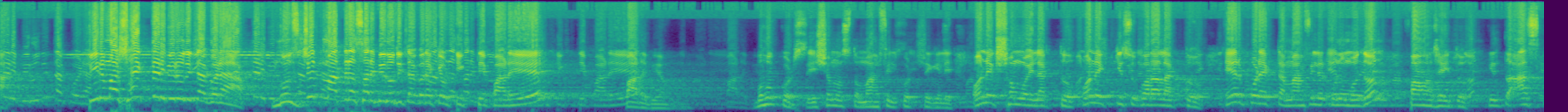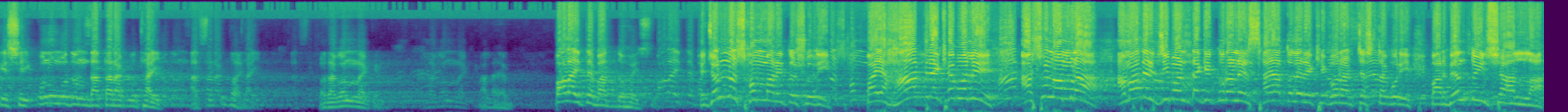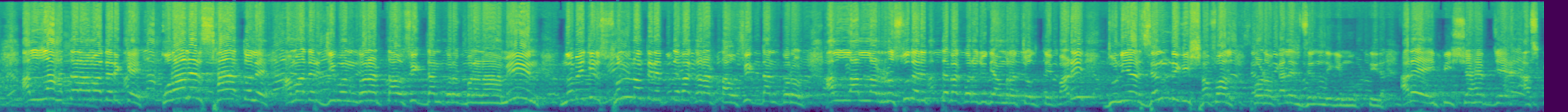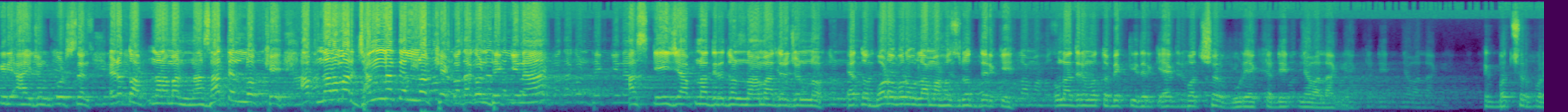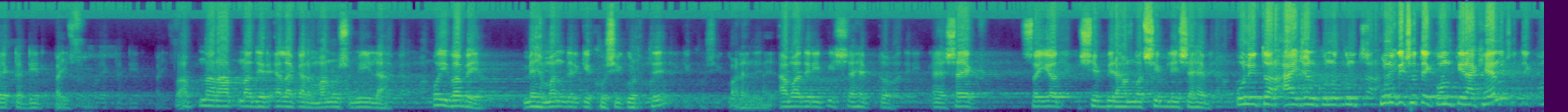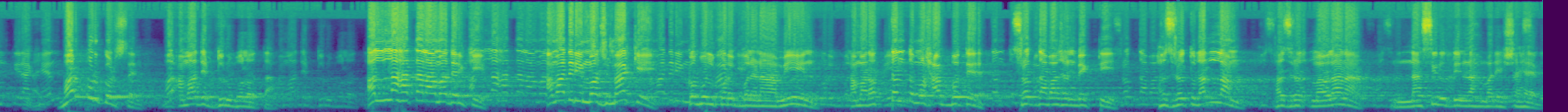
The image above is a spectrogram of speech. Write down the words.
বিরোধিতা কইরা, মসজিদ মাদ্রাসার বিরোধিতা করে কেউ টিকতে পারে? টিকতে পারে পারবে বহু করছে এই সমস্ত মাহফিল করতে গেলে অনেক সময় লাগতো, অনেক কিছু করা লাগতো। এরপর একটা মাহফিলের অনুমোদন পাওয়া যাইত। কিন্তু আজকে সেই অনুমোদন দাতারা কোথায়? আছে কোথায়? কথা না কেন? পালাইতে বাধ্য হয়েছে। এজন্য সম্মানিত সুদী পায়ে হাত রেখে বলি আসুন আমরা আমাদের জীবনটাকে কোরআনের ছায়া তলে রেখে করার চেষ্টা করি। পারবেন তো ইনশাআল্লাহ? আল্লাহ তাআলা আমাদেরকে কোরআনের ছায়া তলে আমাদের জীবন গড়ার তৌফিক দান করুক বলেন আমিন। নবীজির সুন্নতের ইত্তেবা করার তৌফিক দান করুক। আল্লাহ আল্লাহর রাসূলের ইত্তেবা করে যদি আমরা চলতে পারি দুনিয়ার জিন্দেগি সফল পরকালের জিন্দেগি মুক্তির। আরে এই পীর সাহেব যে আজকের আয়োজন করছেন এটা তো আপনার আমার নাজাতের লক্ষ্যে আপনার আমার জান্নাতের লক্ষ্যে কথা ঠিক কিনা? আজকে এই যে আপনাদের জন্য, আমাদের জন্য এত বড় বড় উলামা হজরতদেরকে ওনাদের মতো ব্যক্তিদেরকে এক বছর ঘুরে একটা ডেট নেওয়া লাগে। এক বছর পরে একটা ডেট পাইছি। তো আপনারা আপনাদের এলাকার মানুষ মিলা ওইভাবে মেহমানদেরকে খুশি করতে পারেন আমাদের ইপিস সাহেব তো শেখ সৈয়দ শিববির আহমদ শিবলি সাহেব। উনি তো আর আয়োজন কোনো কোনো কিছুতে কমতি রাখেন। ভরপুর করছেন। আমাদের দুর্বলতা। আমাদের দুর্বলতা আল্লাহ তালা আমাদেরকে আমাদের এই মজমাকে কবুল করে বলেন, আমিন। আমার অত্যন্ত মহাব্বতের শ্রদ্ধাভাজন ব্যক্তি হজরতুল আল্লাম হজরত মাওলানা নাসির উদ্দিন রহমানি সাহেব।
